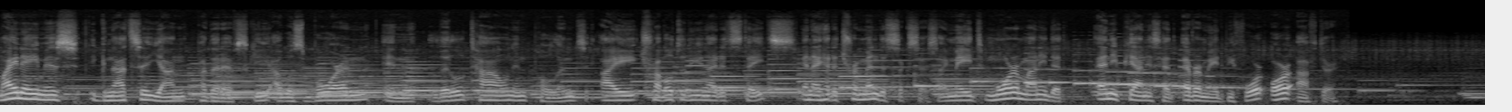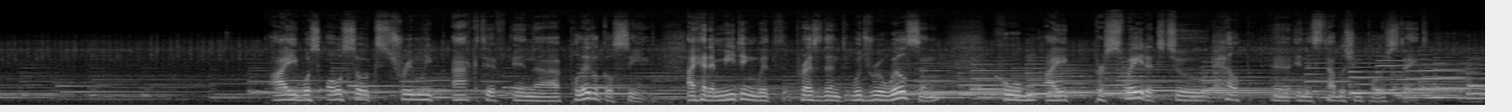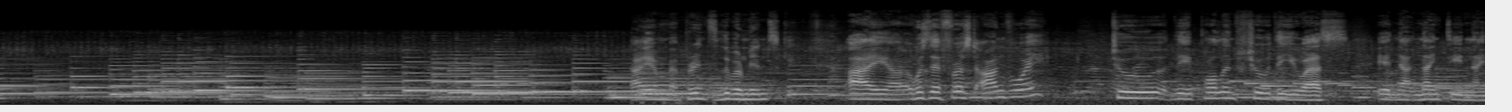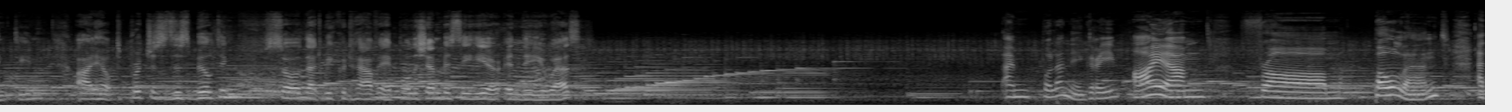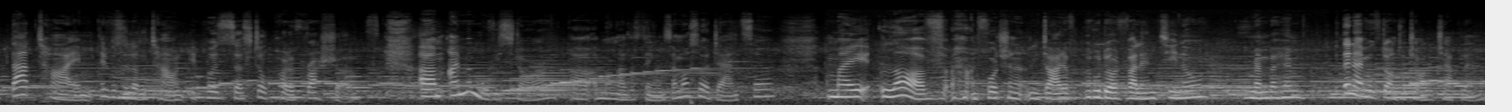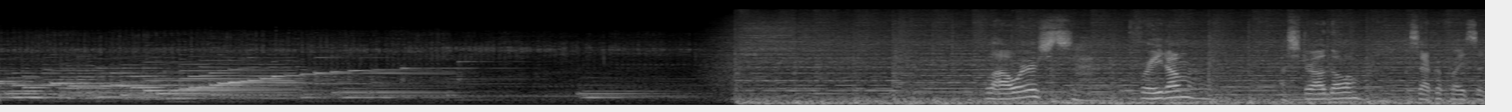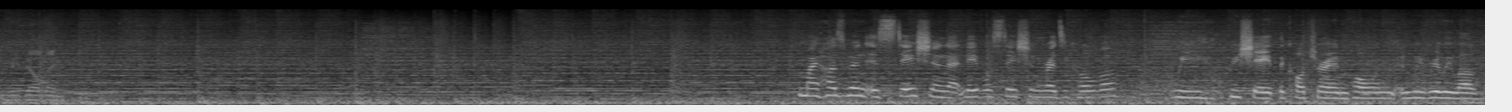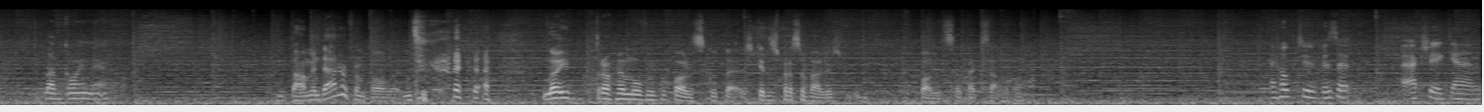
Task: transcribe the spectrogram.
My name is Ignacy Jan Paderewski. I was born in a little town in Poland. I traveled to the United States and I had a tremendous success. I made more money than any pianist had ever made before or after. I was also extremely active in a political scene. I had a meeting with President Woodrow Wilson, whom I persuaded to help uh, in establishing Polish state. I am Prince Lubomirski. I uh, was the first envoy to the Poland to the U.S. in 1919. I helped purchase this building so that we could have a Polish embassy here in the U.S. I'm Pola Negri. I am from Poland. At that time, it was a little town. It was uh, still part of Russia. Um, I'm a movie star, uh, among other things. I'm also a dancer. My love, unfortunately, died of Rudolph Valentino. Remember him? But then I moved on to Charlie Chaplin. Flowers, freedom, a struggle, a sacrifice, and rebuilding. My husband is stationed at Naval Station Redzikowa. We appreciate the culture in Poland and we really love love going there. Mom and dad are from Poland. No i trochę mówię po polsku też. Kiedyś pracowaliśmy w Polsce tak samo. I hope to visit actually again.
